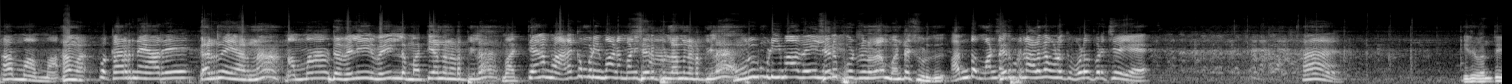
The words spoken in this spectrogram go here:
ஆமா ஆமா. ஆமா. இப்ப கருணை யாரு? கருணை யாருன்னா அம்மா. இந்த வெளியில் வெயில்ல மத்தியானம் நடப்பீல மத்தியானம் நடக்க முடியுமா நம்ம செருப்பு இல்லாம நடப்பீல முழுக முடியுமா வெயில்? செருப்பு போட்டுதான் மண்டை சுடுது. அந்த மண்டை சுட்டுனாலதான் உனக்கு இவ்வளவு பிரச்சனையே. ஆ, இது வந்து.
